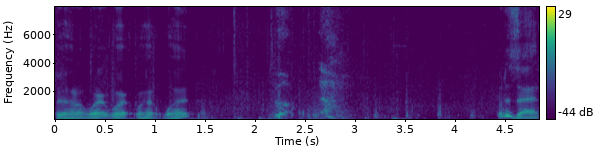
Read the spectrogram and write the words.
hold on. Where, where, where, what? What is that?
